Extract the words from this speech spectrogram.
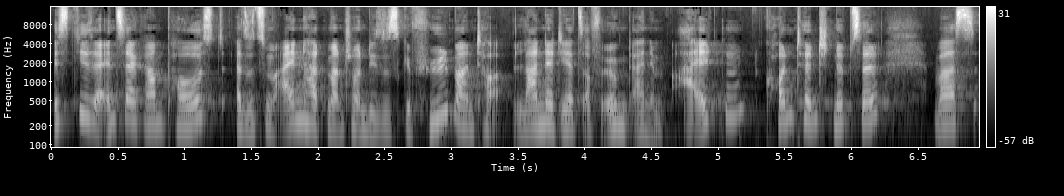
ist dieser Instagram-Post, also zum einen hat man schon dieses Gefühl, man landet jetzt auf irgendeinem alten Content-Schnipsel, was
